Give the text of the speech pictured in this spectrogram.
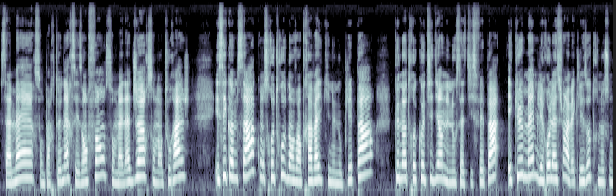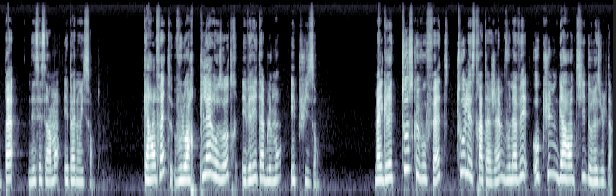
sa mère, son partenaire, ses enfants, son manager, son entourage. Et c'est comme ça qu'on se retrouve dans un travail qui ne nous plaît pas, que notre quotidien ne nous satisfait pas et que même les relations avec les autres ne sont pas nécessairement épanouissantes. Car en fait, vouloir plaire aux autres est véritablement épuisant. Malgré tout ce que vous faites, tous les stratagèmes, vous n'avez aucune garantie de résultat.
